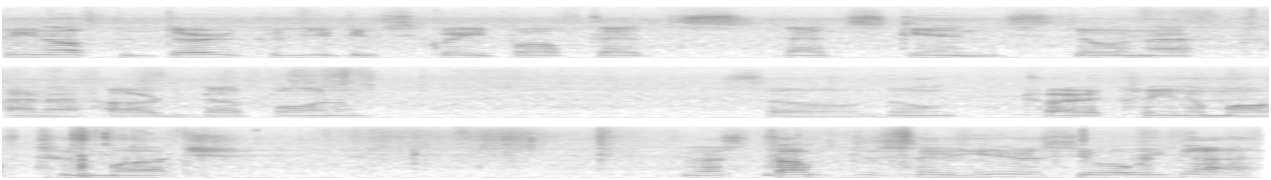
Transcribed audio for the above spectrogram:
clean off the dirt because you can scrape off that that skin still not kind of hardened up on them. So don't try to clean them off too much. Let's dump this in here and see what we got.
